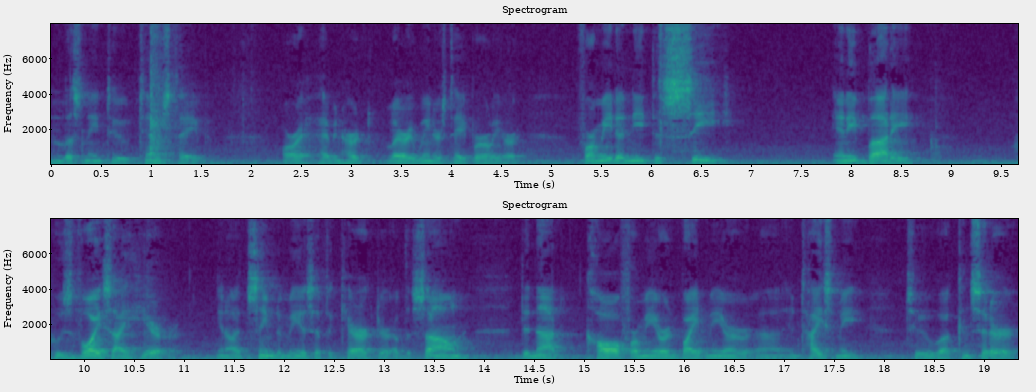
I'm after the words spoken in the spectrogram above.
in listening to Tim's tape, or having heard Larry Weiner's tape earlier, for me to need to see anybody whose voice I hear. You know, it seemed to me as if the character of the sound did not call for me or invite me or uh, entice me to uh, consider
